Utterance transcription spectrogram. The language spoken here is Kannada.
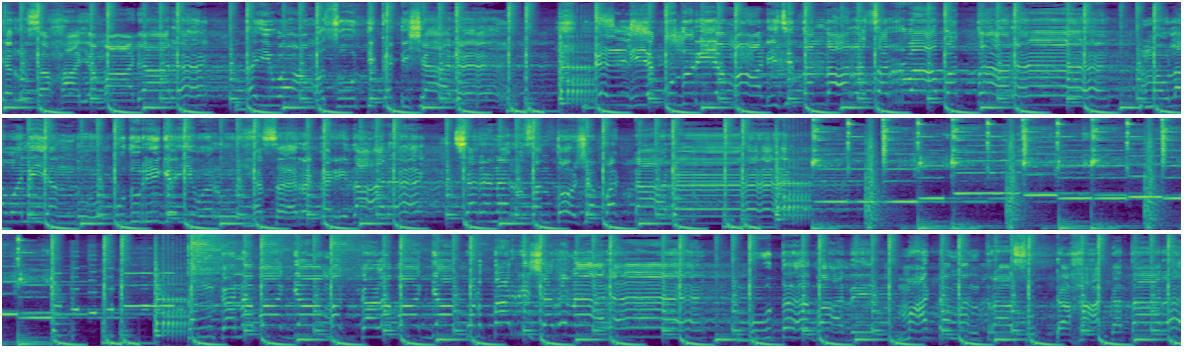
ಹಿರಿಯರು ಸಹಾಯ ಮಾಡ್ಯಾರ ದೈವ ಮಸೂತಿ ಕಟ್ಟಿಸ್ಯಾರ. ಬೆಳ್ಳಿಯ ಕುದುರಿಯ ಮಾಡಿಸಿ ತಂದಾರ ಸರ್ವ ಭಕ್ತರ ಮೌಲವಲಿ ಎಂದು ಕುದುರಿಗೆ ಇವರು ಹೆಸರ ಕರಿದಾರ. जहाँ कतारा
